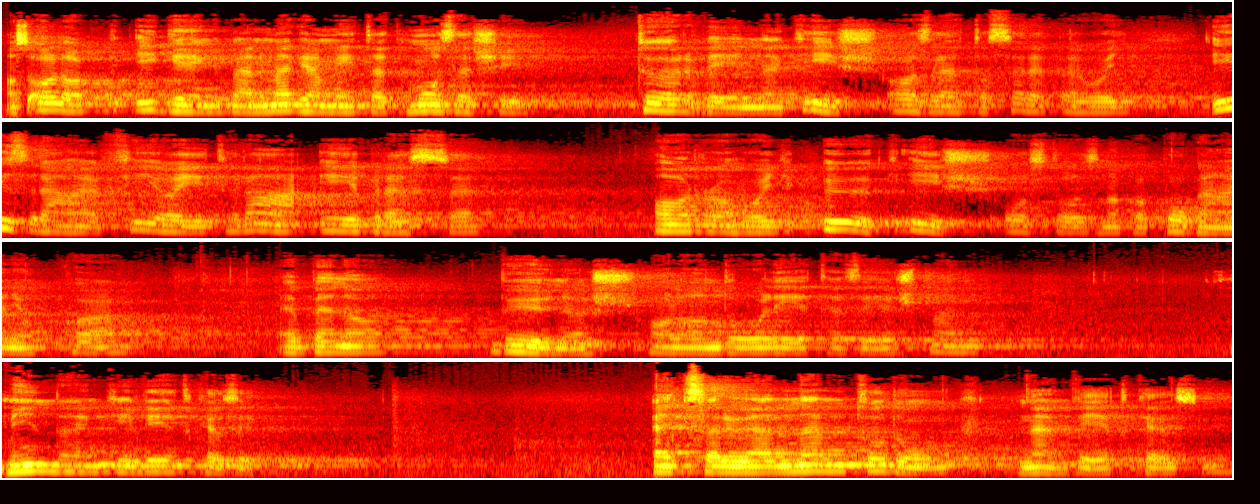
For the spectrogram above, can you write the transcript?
Az alap igényben megemlített mozesi törvénynek is az lett a szerepe, hogy Izrael fiait ráébressze arra, hogy ők is osztoznak a pogányokkal ebben a bűnös, halandó létezésben. Mindenki védkezik. Egyszerűen nem tudunk nem védkezni.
